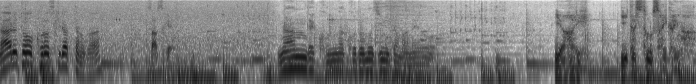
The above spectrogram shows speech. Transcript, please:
ナルトを殺す気だったのか？サスケ。なんでこんな子供じみた真似を？やはりイタチとの再会が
